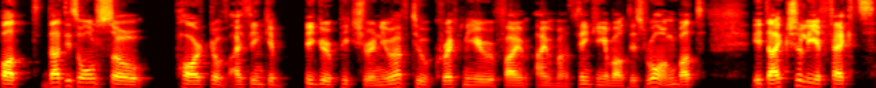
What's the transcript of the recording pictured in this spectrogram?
but that is also part of, I think, a bigger picture. And you have to correct me here if I'm, I'm thinking about this wrong, but it actually affects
